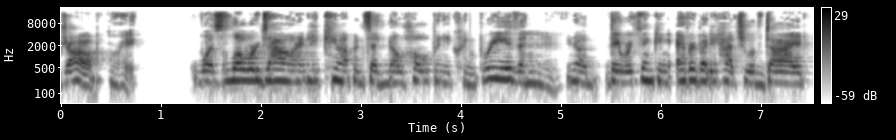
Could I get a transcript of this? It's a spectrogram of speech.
job, Right. Was lower down and he came up and said no hope and he couldn't breathe. And, Mhm. you know, they were thinking everybody had to have died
